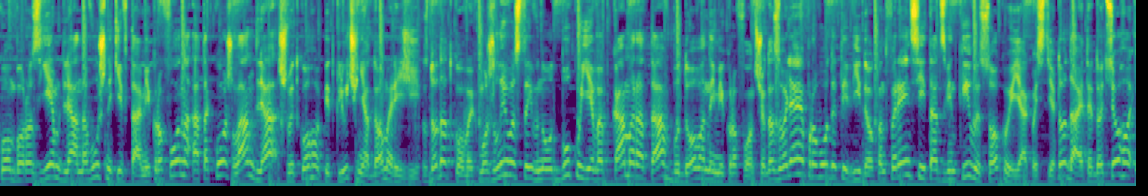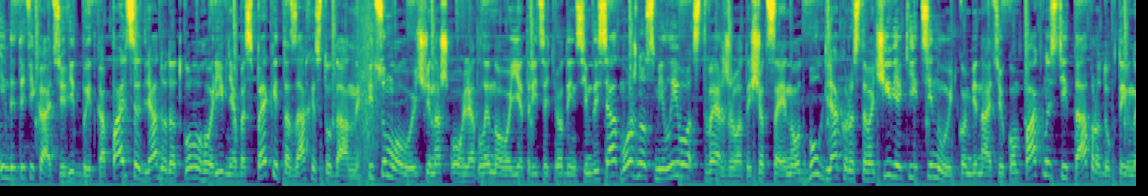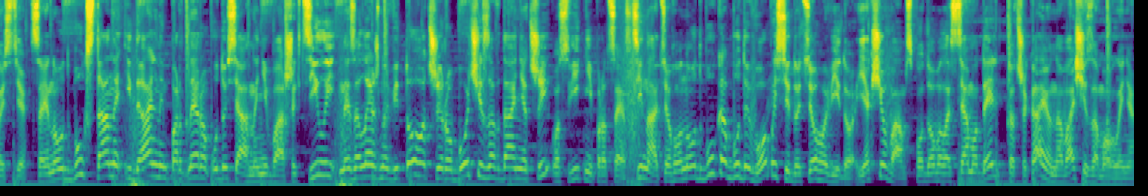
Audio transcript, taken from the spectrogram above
комбо роз'єм для навушників та мікрофона, а також LAN для швидкого підключення до мережі. З додаткових можливостей в ноутбуку є веб-камера та вбудований мікрофон, що дозволяє проводити відеоконференції та дзвінки високої якості. Додайте до цього ідентифікацію відбитка пальця для додаткового рівня безпеки та захисту даних. Підсумовуючи наш огляд Lenovo E3170, можна сміливо стверджувати, що цей ноутбук для користувачів, які цінують комбінацію компактності та продуктивності. Цей ноутбук стане ідеальним партнером у досягненні ваших цілей, незалежно від того, чи робочі завдання, чи освітній процес. Ціна цього ноутбука буде в описі до цього відео. Якщо вам сподобалась ця модель, то чекаю на ваші замовлення.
